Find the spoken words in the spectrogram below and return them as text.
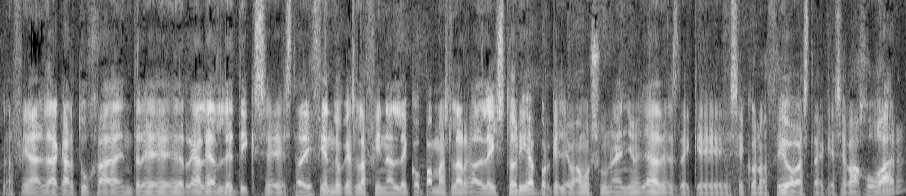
La final de la Cartuja entre Real y Athletic se está diciendo que es la final de Copa más larga de la historia, porque llevamos un año ya desde que se conoció hasta que se va a jugar,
